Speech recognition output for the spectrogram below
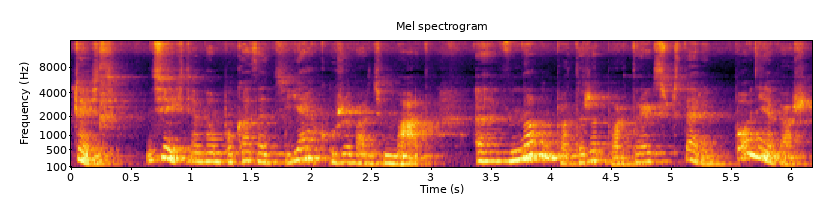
Cześć! Dzisiaj chciałam Wam pokazać, jak używać mat e, w nowym ploterze Portrait 4, ponieważ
